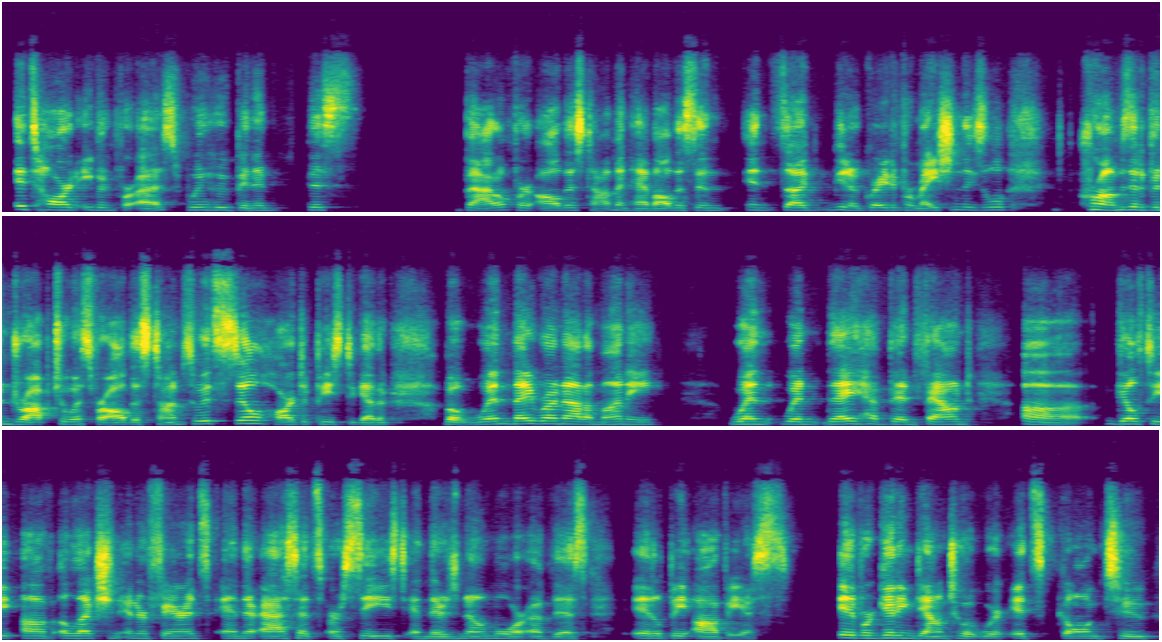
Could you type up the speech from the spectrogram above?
it's hard even for us who've been in this battle for all this time and have all this in, inside, you know, great information, these little crumbs that have been dropped to us for all this time. So it's still hard to piece together. But when they run out of money, when when they have been found uh, guilty of election interference and their assets are seized and there's no more of this, it'll be obvious. If we're getting down to it where it's going to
